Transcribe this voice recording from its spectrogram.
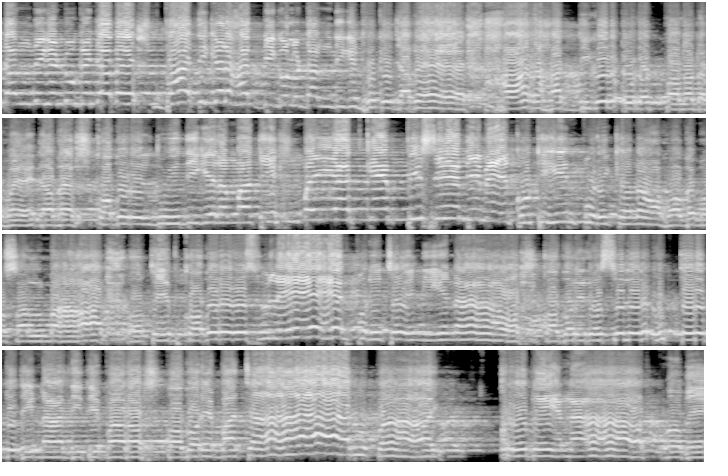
ডান দিকে ঢুকে যাবে। বা দিকের হাড্ডি গুলো ডান দিকে ঢুকে যাবে। হার হাড্ডি গুলো উলট পালট হয়ে যাবে। কবরের দুই দিকের মাটি মাইয়াতকে পিছিয়ে দিবে। কঠিন পরীক্ষা নেওয়া হবে মুসলমান। অতএব কবরের রসুলের পরিচয় নিয়ে নাও। কবরের রসুলের উত্তর যদি না দিতে পারো, কবরে বাঁচার উপায় হবে না হবে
